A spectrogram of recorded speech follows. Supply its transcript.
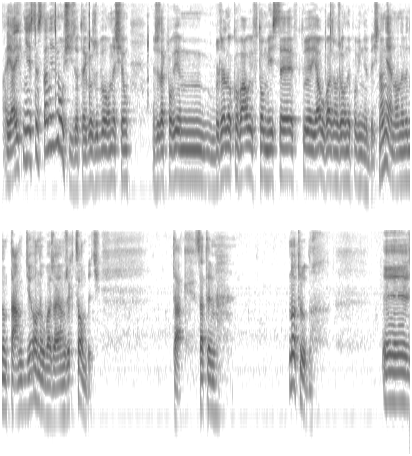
A ja ich nie jestem w stanie zmusić do tego, żeby one się, że tak powiem, relokowały w to miejsce, w które ja uważam, że one powinny być. No nie, no one będą tam, gdzie one uważają, że chcą być. Tak, zatem, no trudno. Yy,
